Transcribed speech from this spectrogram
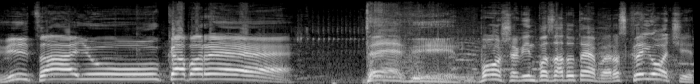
Вітаю, кабаре! Де він? Боже, він позаду тебе, розкрий очі.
